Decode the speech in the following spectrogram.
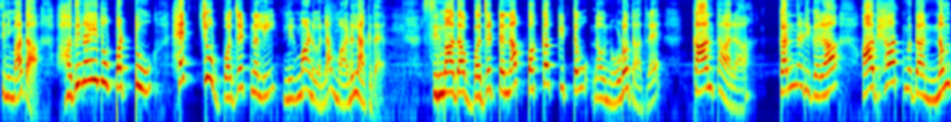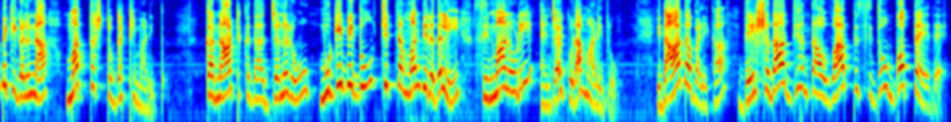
ಸಿನಿಮಾದ ಹದಿನೈದು ಪಟ್ಟು ಹೆಚ್ಚು ಬಜೆಟ್ನಲ್ಲಿ ನಿರ್ಮಾಣವನ್ನ ಮಾಡಲಾಗಿದೆ. ಸಿನಿಮಾದ ಬಜೆಟ್ ಅನ್ನ ಪಕ್ಕಕ್ಕಿಟ್ಟು ನಾವು ನೋಡೋದಾದ್ರೆ ಕಾಂತಾರ ಕನ್ನಡಿಗರ ಆಧ್ಯಾತ್ಮದ ನಂಬಿಕೆಗಳನ್ನ ಮತ್ತಷ್ಟು ಗಟ್ಟಿ ಮಾಡಿತ್ತು. ಕರ್ನಾಟಕದ ಜನರು ಮುಗಿಬಿದ್ದು ಚಿತ್ರಮಂದಿರದಲ್ಲಿ ಸಿನಿಮಾ ನೋಡಿ ಎಂಜಾಯ್ ಕೂಡ ಮಾಡಿದ್ರು. ಇದಾದ ಬಳಿಕ ದೇಶದಾದ್ಯಂತ ವ್ಯಾಪಿಸಿದ್ದು ಗೊತ್ತೇ ಇದೆ.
